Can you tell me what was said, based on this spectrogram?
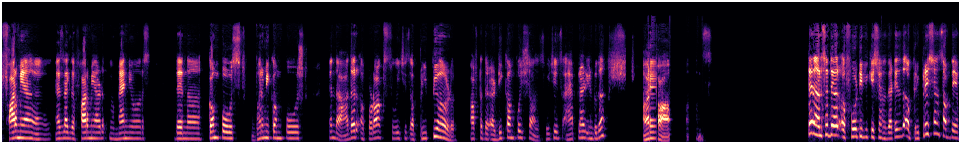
farm uh, as like the farmyard manures then uh, compost, vermicompost, then the other uh, products which is uh, prepared after the uh, decompositions, which is applied into the farms. Then also there are fortifications, that is the preparations of the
